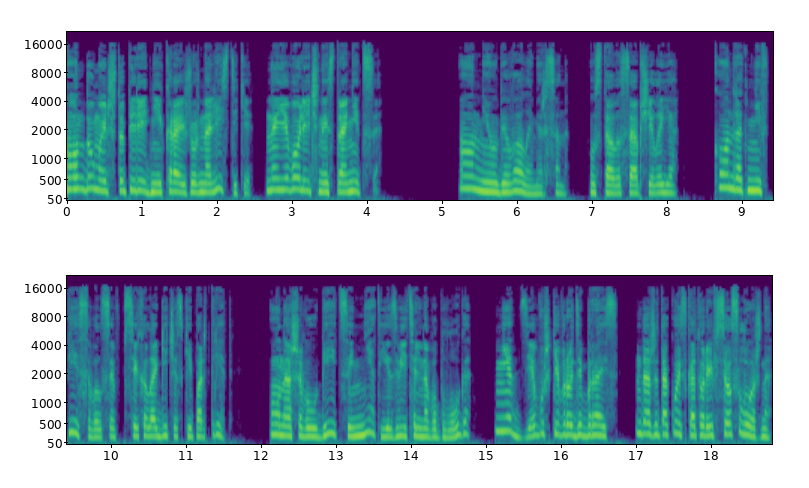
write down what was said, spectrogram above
Он думает, что передний край журналистики на его личной странице. «Он не убивал Эмерсон», — устало сообщила я. Конрад не вписывался в психологический портрет. У нашего убийцы нет язвительного блога, нет девушки вроде Брайс, даже такой, с которой все сложно.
